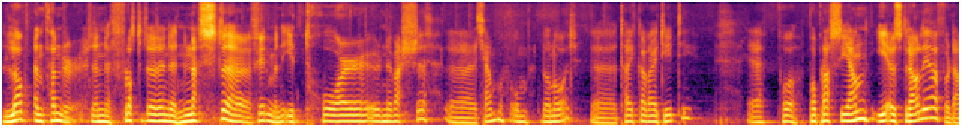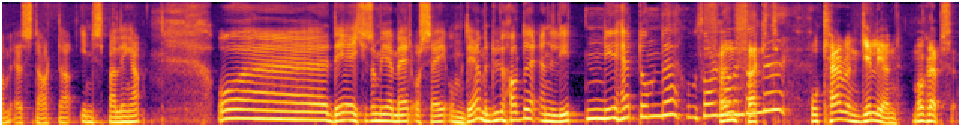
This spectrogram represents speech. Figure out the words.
Love and Thunder. Den, flotte, den neste filmen i Thor-universet uh, kommer om noen år. Uh, Taika Waititi er på, på plass igjen i Australia, for de er starta innspillinga. Og eh, det er ikke så mye mer å si om det, men du hadde en liten nyhet om det? Om Fun fact. Og Karen Gillian må klippe seg.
